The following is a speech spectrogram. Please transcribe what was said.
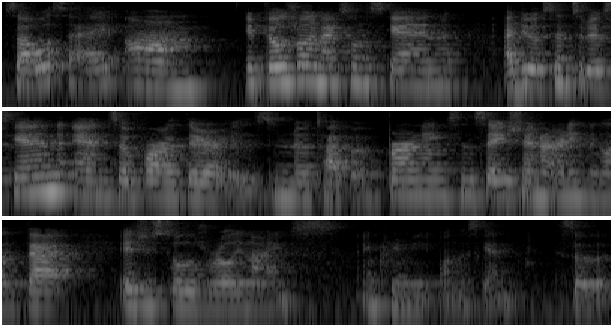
So I will say, um, it feels really nice on the skin. I do have sensitive skin and so far there is no type of burning sensation or anything like that. It just feels really nice and creamy on the skin. So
